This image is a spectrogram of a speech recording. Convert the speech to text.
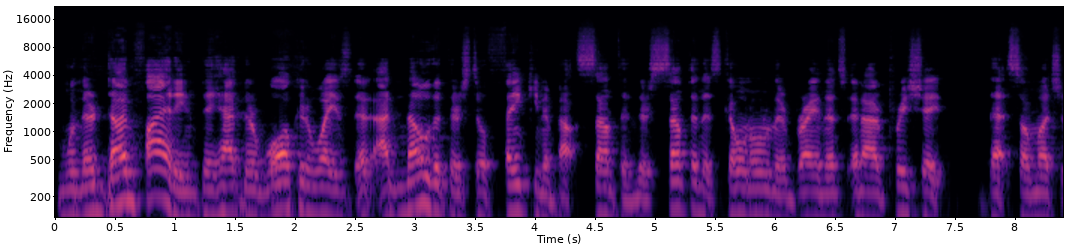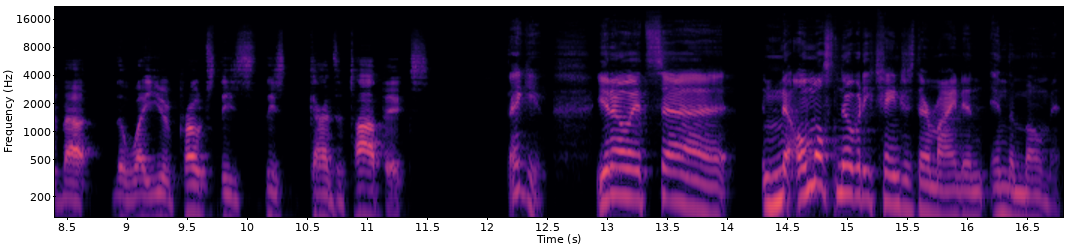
when they're done fighting they have they're walking away i know that they're still thinking about something. There's something that's going on in their brain that's and i appreciate that so much about the way you approach these these kinds of topics. Thank you. You know it's uh almost nobody changes their mind in in the moment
